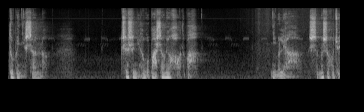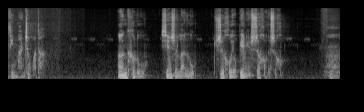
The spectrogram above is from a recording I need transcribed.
都被你删了，这是你和我爸商量好的吧？你们俩什么时候决定瞒着我的？安克鲁。先是拦路，之后有变脸示好的时候。啊，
